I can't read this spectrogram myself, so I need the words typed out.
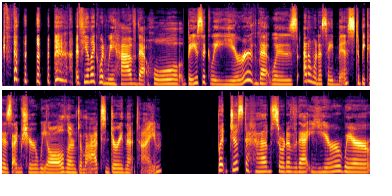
I feel like when we have that whole basically year that was, I don't want to say missed because I'm sure we all learned a lot during that time. But just to have sort of that year where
